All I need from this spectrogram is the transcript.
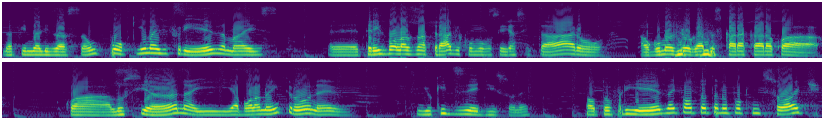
Na finalização, um pouquinho mais de frieza, mas é, três bolas na trave, como vocês já citaram, algumas jogadas cara a cara com a, com a Luciana e a bola não entrou, né? E o que dizer disso, né? Faltou frieza e faltou também um pouquinho de sorte.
